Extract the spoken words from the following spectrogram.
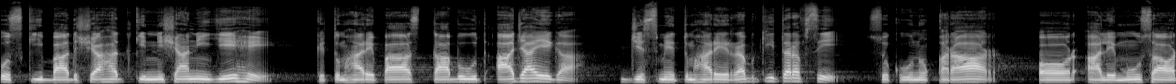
اس کی بادشاہت کی نشانی یہ ہے کہ تمہارے پاس تابوت آ جائے گا، جس میں تمہارے رب کی طرف سے سکون و قرار اور آل موسا اور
